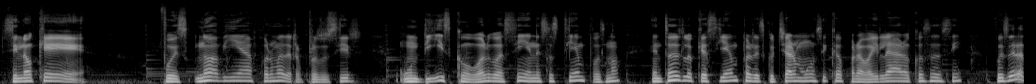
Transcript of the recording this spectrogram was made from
Sino que pues no había forma de reproducir un disco o algo así en esos tiempos, ¿no? Entonces lo que hacían para escuchar música, para bailar o cosas así, pues era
